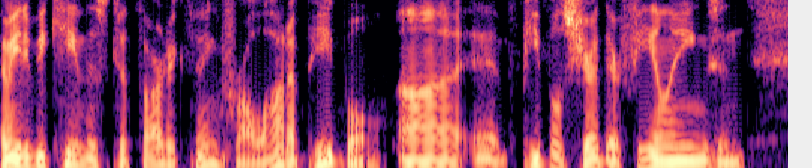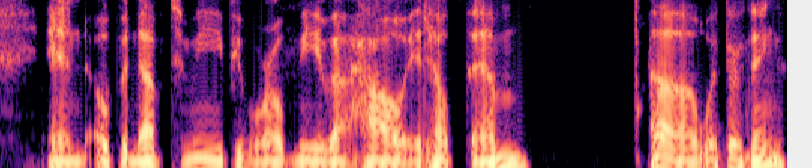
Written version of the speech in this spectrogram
I mean, it became this cathartic thing for a lot of people. Uh, people shared their feelings and and opened up to me. People wrote me about how it helped them uh, with their things.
